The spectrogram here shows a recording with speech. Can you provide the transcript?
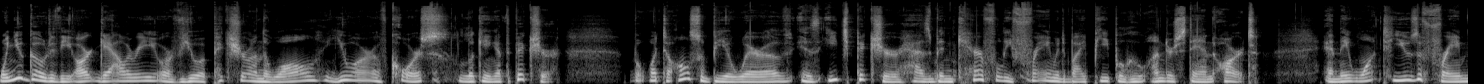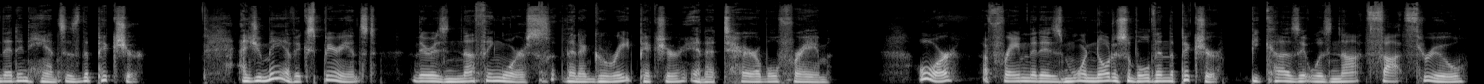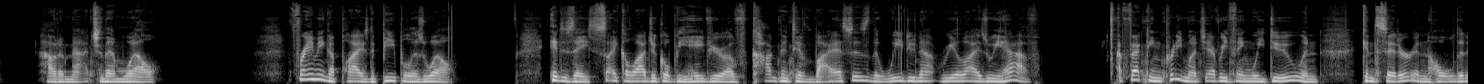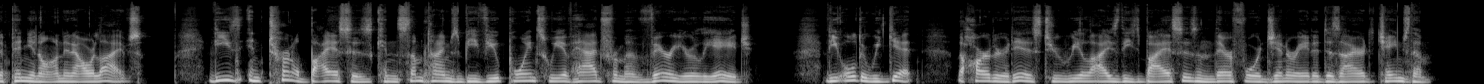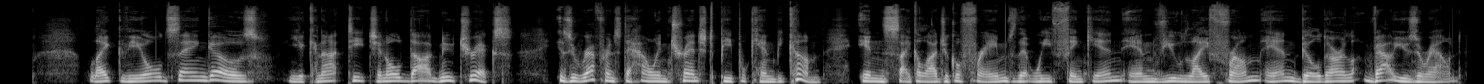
When you go to the art gallery or view a picture on the wall, you are, of course, looking at the picture. But what to also be aware of is each picture has been carefully framed by people who understand art, and they want to use a frame that enhances the picture. As you may have experienced, there is nothing worse than a great picture in a terrible frame. Or a frame that is more noticeable than the picture because it was not thought through how to match them well. Framing applies to people as well. It is a psychological behavior of cognitive biases that we do not realize we have, affecting pretty much everything we do and consider and hold an opinion on in our lives. These internal biases can sometimes be viewpoints we have had from a very early age. The older we get, the harder it is to realize these biases and therefore generate a desire to change them. Like the old saying goes, you cannot teach an old dog new tricks, is a reference to how entrenched people can become in psychological frames that we think in and view life from and build our values around,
